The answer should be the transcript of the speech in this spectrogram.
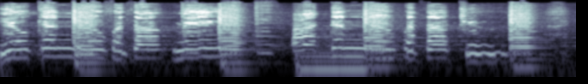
You can do without me. I can do without you.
